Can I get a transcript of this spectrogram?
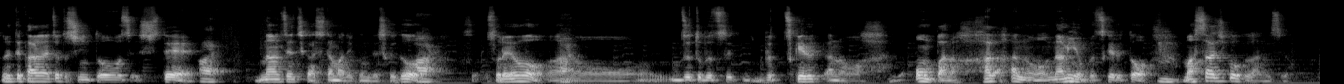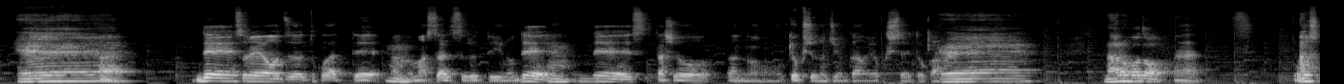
それって体にちょっと浸透してえはい。何センチか下まで行くんですけど、はそそれを、はい。あのずっとぶつぶっつけるあの音波のはあの波をぶつけるとい、うん。マッサージ効果があるんですよ。へえ、はい。でそれをずっとこうやって、うん。あのマッサージするっていうので、うん。で多少あの局所の循環を良くしたりとか、へえなるほど。はい、おもし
